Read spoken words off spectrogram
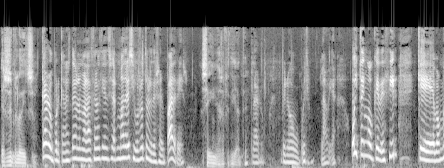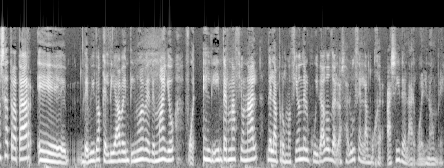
Eso siempre lo he dicho. claro, porque nos tenemos la gracia de ser madres y vosotros de ser padres. Sí, eso efectivamente. Claro, pero bueno, la vida. Hoy tengo que decir que vamos a tratar, eh, debido a que el día 29 de mayo fue el Día Internacional de la Promoción del Cuidado de la Salud en la Mujer, así de largo el nombre.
